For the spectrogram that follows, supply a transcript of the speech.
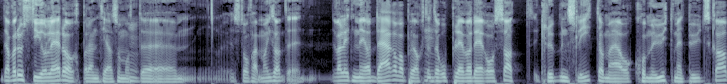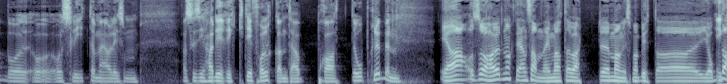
da var det jo styreleder på den tida som måtte mm. stå fremme. ikke sant? Det var litt mer der jeg var på jakt etter. Opplever dere også at klubben sliter med å komme ut med et budskap, og, og, og sliter med å liksom hva skal jeg si, ha de riktige folkene til å prate opp klubben? Ja, og så har jo nok det en sammenheng med at det har vært eh, mange som har bytta jobb da,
